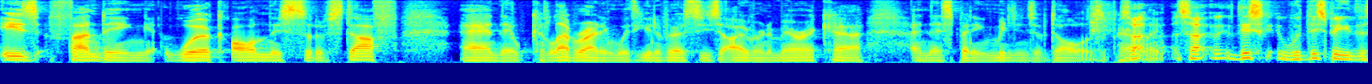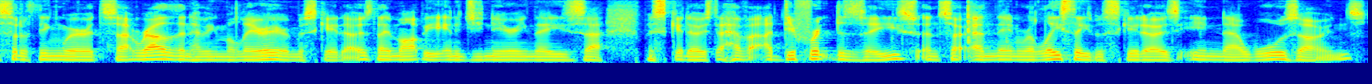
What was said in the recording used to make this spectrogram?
is funding work on this sort of stuff. And they're collaborating with universities over in America, and they're spending millions of dollars apparently. So, so this would this be the sort of thing where it's uh, rather than having malaria or mosquitoes, they might be engineering these uh, mosquitoes to have a, a, different disease, and so and then release these mosquitoes in uh, war zones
